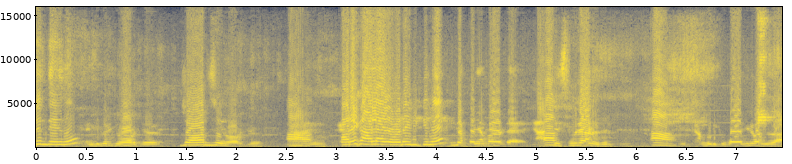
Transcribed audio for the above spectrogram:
എന്തായിരുന്നു ജോർജ്. ജോർജ്. ആ കുറെ കാലമായി ഇവിടെ ഇരിക്കുന്നേ? ഞാൻ പറയട്ടെ. ഞാൻ തൃശ്ശൂരാണ് ഞാൻ മെഡിക്കൽ കോളേജിൽ വന്നതാ.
